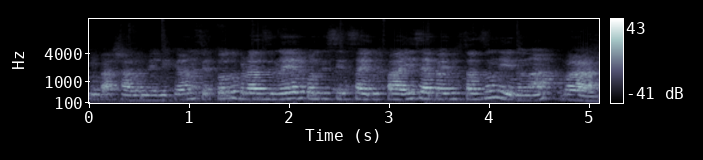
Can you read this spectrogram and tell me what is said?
embaixada americana, que todo brasileiro, quando decide sair do país, é para ir para os Estados Unidos, né? Ah,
